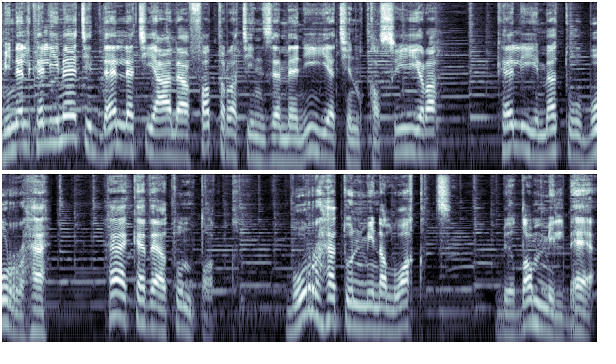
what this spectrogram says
من الكلمات الدالة على فترة زمنية قصيرة كلمة برهة. هكذا تنطق. برهة من الوقت بضم الباء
